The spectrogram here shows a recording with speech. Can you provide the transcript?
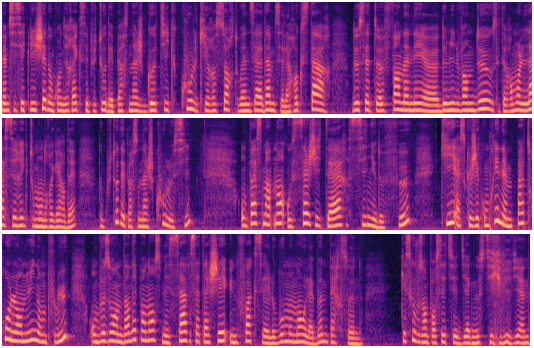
même si c'est cliché, donc on dirait que c'est plutôt des personnages gothiques cool qui ressortent. Wednesday Adams, c'est la rockstar de cette fin d'année 2022 euh, où c'était vraiment la série que tout le monde regardait. Donc plutôt des personnages cool aussi. On passe maintenant au Sagittaire, signe de feu, qui, à ce que j'ai compris, n'aiment pas trop l'ennui non plus, ont besoin d'indépendance mais savent s'attacher une fois que c'est le bon moment ou la bonne personne. Qu'est-ce que vous en pensez de ce diagnostic, Viviane?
